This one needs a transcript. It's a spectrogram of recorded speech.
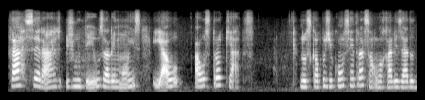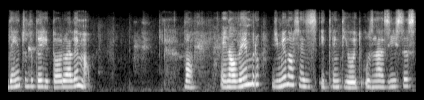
encarcerar judeus, alemães e austríacos nos campos de concentração localizados dentro do território alemão. Bom, em novembro de 1938, os nazistas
